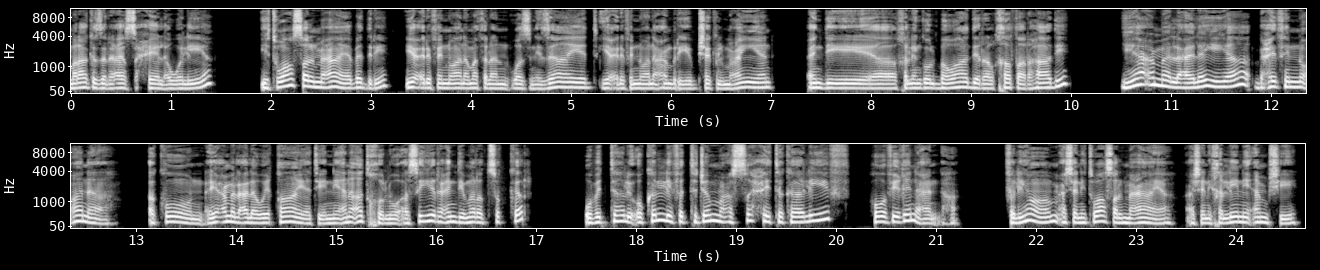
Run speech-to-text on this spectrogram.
مراكز الرعاية الصحية الأولية يتواصل معايا بدري يعرف إنه أنا مثلا وزني زايد، يعرف إنه أنا عمري بشكل معين، عندي خلينا نقول بوادر الخطر هذه يعمل علي بحيث إنه أنا أكون يعمل على وقايتي إني أنا أدخل وأصير عندي مرض سكر وبالتالي أكلف التجمع الصحي تكاليف هو في غنى عنها فاليوم عشان يتواصل معايا عشان يخليني أمشي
